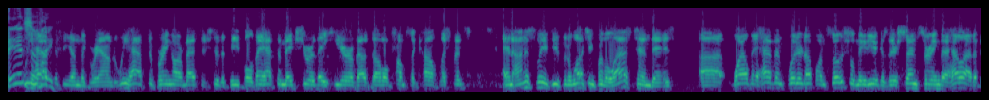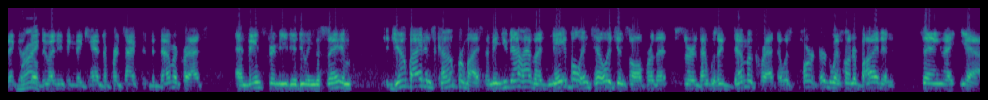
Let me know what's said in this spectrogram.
It is. We so have funny. to be on the ground. We have to bring our message to the people. They have to make sure they hear about Donald Trump's accomplishments. And honestly, if you've been watching for the last ten days, uh, while they haven't put it up on social media because they're censoring the hell out of it because right. they'll do anything they can to protect the Democrats and mainstream media doing the same. Joe Biden's compromised. I mean, you now have a naval intelligence officer that, sir, that was a Democrat that was partnered with Hunter Biden, saying that, yeah,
